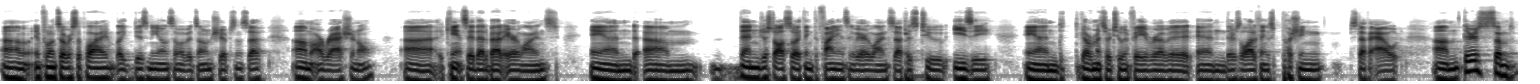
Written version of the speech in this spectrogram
um, influence over supply, like Disney owns some of its own ships and stuff, um, are rational. Uh, I can't say that about airlines. And um, then just also, I think the financing of airline stuff is too easy and governments are too in favor of it. And there's a lot of things pushing stuff out um, there's some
